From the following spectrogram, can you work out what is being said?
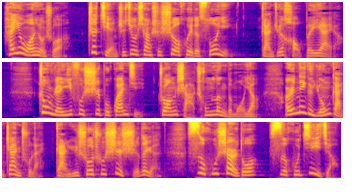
还有网友说，这简直就像是社会的缩影，感觉好悲哀啊！众人一副事不关己、装傻充愣的模样，而那个勇敢站出来、敢于说出事实的人，似乎事儿多，似乎计较，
